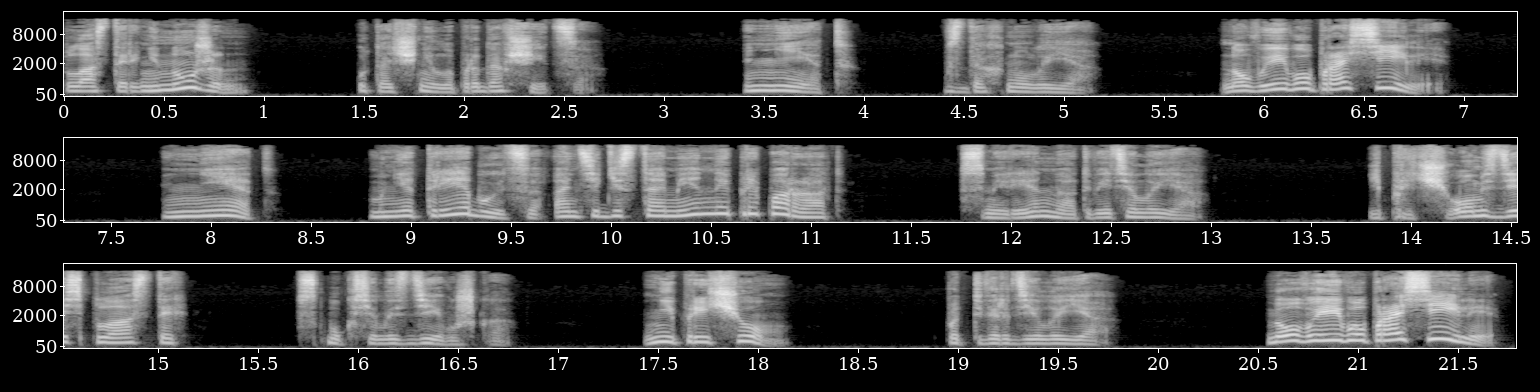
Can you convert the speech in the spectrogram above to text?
пластырь не нужен?» — уточнила продавщица. «Нет», — вздохнула я. «Но вы его просили». «Нет, мне требуется антигистаминный препарат», — смиренно ответила я. «И при чем здесь пластырь?» — скуксилась девушка. «Ни при чем», — подтвердила я. «Но вы его просили!» —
